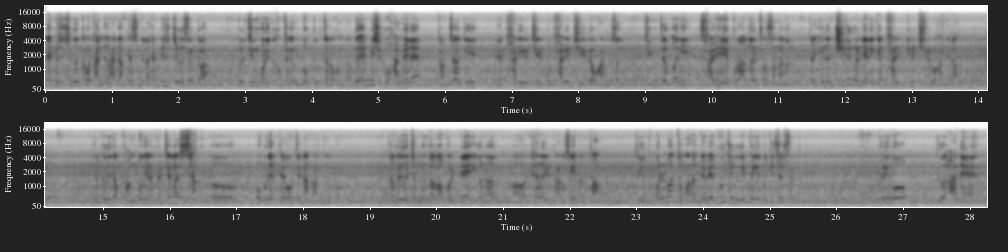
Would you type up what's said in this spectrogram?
MBC 찍었다고 단정을 하지 않겠습니다. MBC 찍었을까? 그리고 지금 보니까 갑자기 목격자라고 합니다. 그 MBC 그 화면에 갑자기 8.17, 그 8.17이라고 하는 것은 김정은이 사회의 불안을 조성하는 자, 이런 지령을 내린 게 8.17이라고 합니다. 자, 거기다 광복이라는 글자가 싹 어, 오버랩 되고 지나가는 거고. 자, 그리고 전문가가 볼 때 이거는 어, 테러일 가능성이 많다. 지금 얼마나 많은데 왜 굳이 그게 벽에 부딪혔을까? 그리고 그 안에 그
